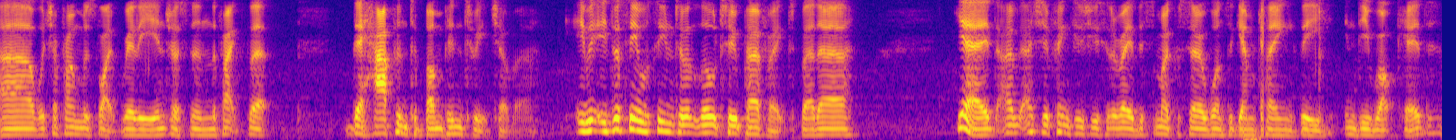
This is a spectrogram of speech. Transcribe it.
Uh, which I found was like really interesting. And the fact that they happen to bump into each other, it, it just seemed seemed a little too perfect. But uh, yeah, I actually think, as you said, Ray, this is Michael Cera once again playing the indie rock kid.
